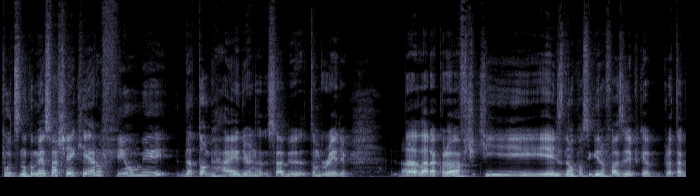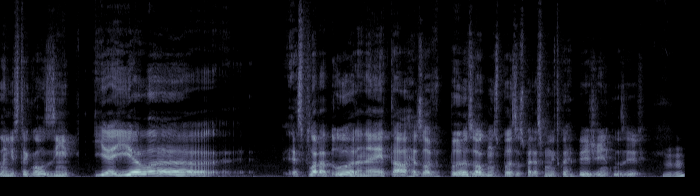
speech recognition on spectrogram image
Putz, no começo eu achei que era o filme da Tomb Raider, né? sabe? Tomb Raider. da Ah. Lara Croft que eles não conseguiram fazer, porque o protagonista é igualzinho. E aí ela é exploradora, né, e tal, resolve puzzles, alguns puzzles parecem muito com RPG, inclusive. Uhum.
